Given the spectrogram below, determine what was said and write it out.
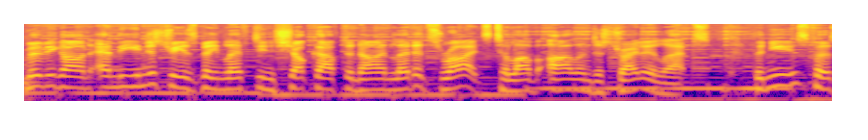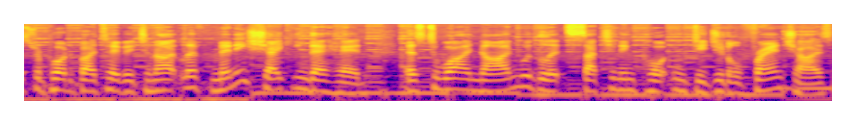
Moving on, and the industry has been left in shock after Nine let its rights to Love Island Australia lapse. The news, first reported by TV Tonight, left many shaking their head as to why Nine would let such an important digital franchise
